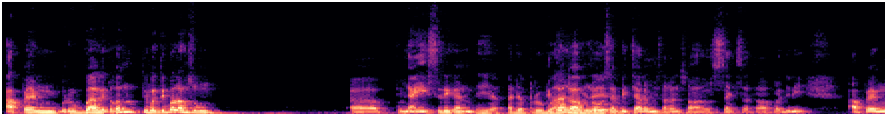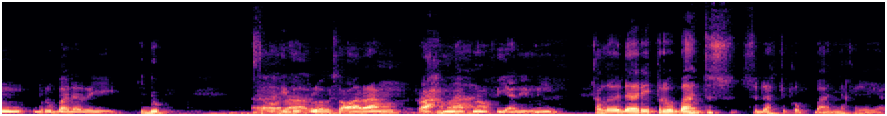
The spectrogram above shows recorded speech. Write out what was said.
apa yang berubah gitu kan tiba-tiba langsung eh, punya istri kan Iya, ada kita perubahan nggak gitu nggak ya. usah bicara misalkan soal seks atau apa jadi apa yang berubah dari hidup Seorang- hidup lo seorang Rahmat Rahmat. Novian ini Kalau dari perubahan itu su- sudah cukup banyak ya. ya.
